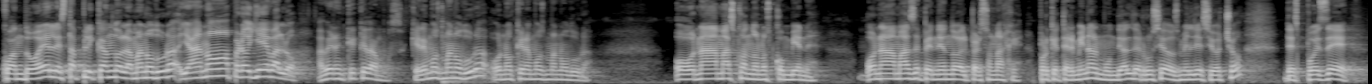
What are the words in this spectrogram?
cuando él está aplicando la mano dura, ya no, pero llévalo. A ver, ¿en qué quedamos? ¿Queremos mano dura o no queremos mano dura? O nada más cuando nos conviene. O nada más dependiendo del personaje. Porque termina el Mundial de Rusia 2018 después de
